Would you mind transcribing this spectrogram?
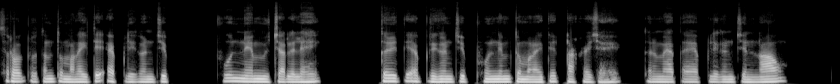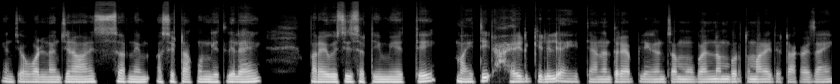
सर्वप्रथम तुम्हाला इथे ॲप्लिकंटचे फुल नेम विचारलेले आहे. तर इथे ॲप्लिकंटचे फुल नेम तुम्हाला इथे टाकायचे आहे. तर मी आता ॲप्लिकंटचे नाव त्यांच्या वडिलांचे नाव आणि सरनेम असे टाकून घेतलेले आहे. प्रायव्हसीसाठी मी ते माहिती हाईड केलेली आहे. त्यानंतर ॲप्लिकंटचा मोबाईल नंबर तुम्हाला इथे टाकायचा आहे.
